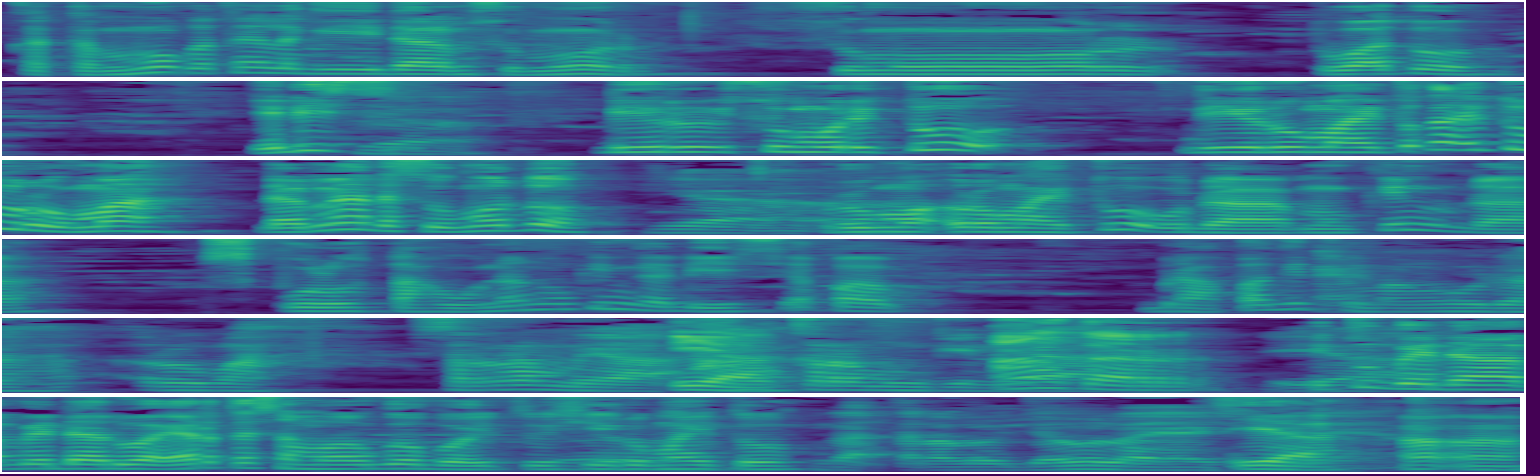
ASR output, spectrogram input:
ketemu katanya lagi dalam sumur. Sumur tua tuh. Jadi Ya. di sumur itu di rumah itu kan itu rumah. Dalamnya ada sumur tuh. Ya. Rumah rumah itu udah mungkin udah 10 tahunan mungkin nggak diisi apa berapa gitu. Emang udah rumah serem ya, Iya. angker mungkin ya. Angker. Iya. Itu beda beda 2 RT sama gua, Boy, itu si rumah itu. Nggak terlalu jauh lah ya Iya, istilahnya. heeh.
